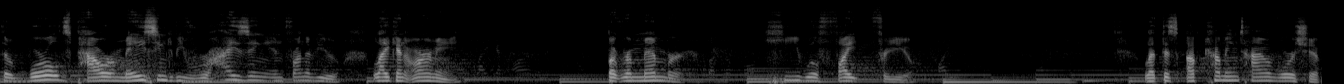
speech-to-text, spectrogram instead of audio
The world's power may seem to be rising in front of you like an army. But remember, He will fight for you. Let this upcoming time of worship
